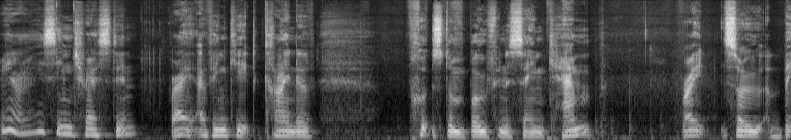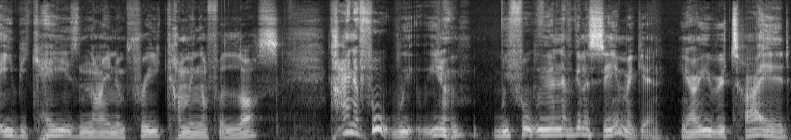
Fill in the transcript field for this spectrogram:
you know it's interesting, right? I think it kind of puts them both in the same camp, right? So Baby K is nine and three, coming off a loss kind of thought we, you know, we thought we were never going to see him again. You know, he retired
